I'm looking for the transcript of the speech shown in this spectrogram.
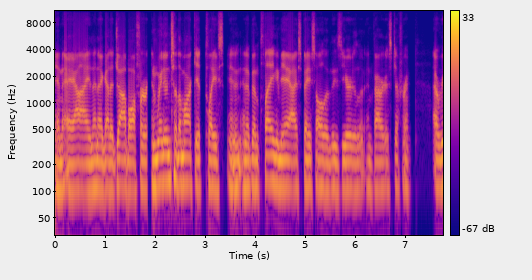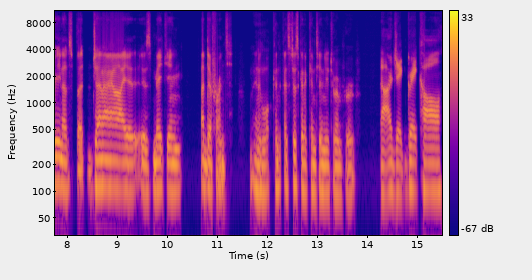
in, AI, and then I got a job offer and went into the marketplace and, and have been playing in the AI space all of these years in, in various different arenas. But Gen AI is making a difference, and it will, it's just going to continue to improve. RJ, great call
